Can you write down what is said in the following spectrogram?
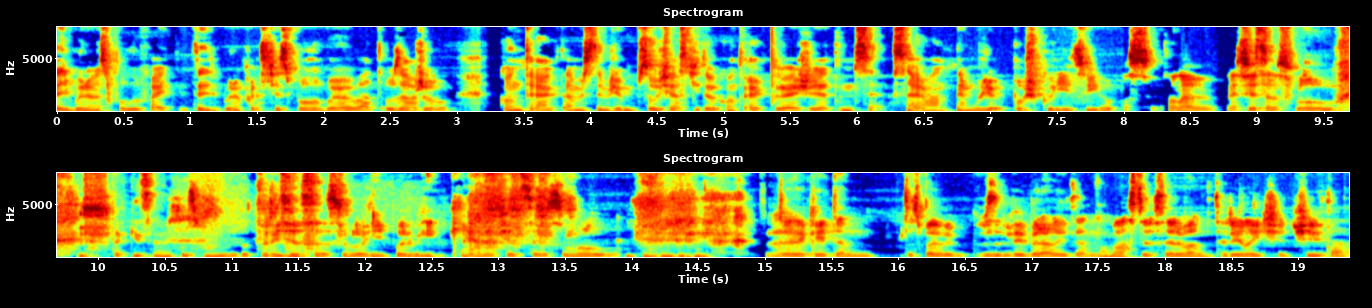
teď budeme spolu fight, teď budeme prostě spolu bojovat, uzavřou kontrakt a myslím, že součástí toho kontraktu je, že ten se- servant nemůže poškodit svého Asi, to nevím. Nečetl jsem smlouvu. Taky jsem ještě smluvil. Potvrdil jsem smluvní podmínky a nečetl jsem smlouvu. To je taky ten, to jsme vy- vybrali ten No. master servant relationship. Tak.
